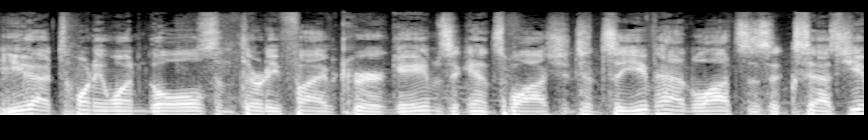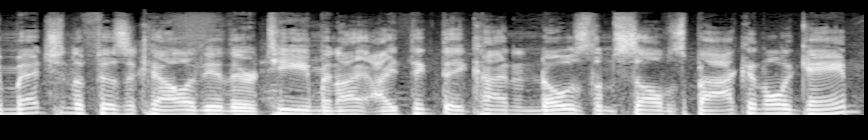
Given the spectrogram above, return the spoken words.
You got 21 goals in 35 career games against Washington, so you've had lots of success. You mentioned the physicality of their team, and I, I think they kind of nose themselves back into the game.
